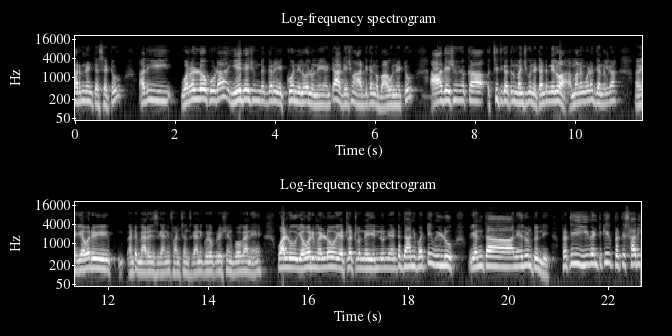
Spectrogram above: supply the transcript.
పర్మనెంట్ అసెట్. అది వరల్డ్లో కూడా ఏ దేశం దగ్గర ఎక్కువ నిల్వలు ఉన్నాయి అంటే ఆ దేశం ఆర్థికంగా బాగున్నట్టు ఆ దేశం యొక్క స్థితిగతులు మంచిగా ఉన్నట్టు అంటే నిల్వ. మనం కూడా జనరల్గా ఎవరి అంటే మ్యారేజెస్ కానీ ఫంక్షన్స్ కానీ గృహప్రవేశం పోగానే వాళ్ళు ఎవరి మెళ్ళో ఎట్లట్లున్నాయి ఎన్ని ఉన్నాయి అంటే దాన్ని బట్టి వీళ్ళు ఎంత అనేది ఉంటుంది. ప్రతి ఈవెంట్కి ప్రతిసారి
